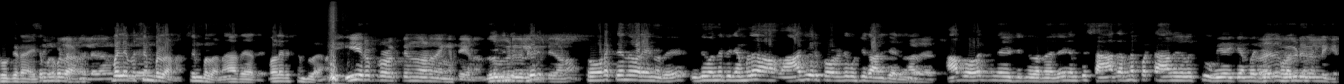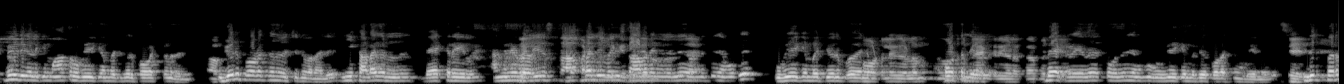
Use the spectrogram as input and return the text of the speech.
തൂക്കിയിടാനായിട്ട് നമുക്ക് സിമ്പിൾ ആണ്. സിമ്പിൾ ആണ്. അതെ അതെ. വളരെ സിമ്പിൾ ആണ്. ഈ ഒരു പ്രോഡക്റ്റ് എന്ന് പറയുന്നത് എങ്ങനെയാണ് പ്രോഡക്റ്റ് എന്ന് പറയുന്നത് ഇത് വന്നിട്ട് നമ്മൾ ആദ്യം ഒരു പ്രോഡക്റ്റിനെ കുറിച്ച് കാണിച്ചായിരുന്നു. ആ പ്രോഡക്റ്റ് എന്ന് വെച്ചിട്ട് പറഞ്ഞാൽ നമുക്ക് സാധാരണപ്പെട്ട ആളുകൾക്ക് ഉപയോഗിക്കാൻ പറ്റുന്ന വീടുകളിലേക്ക്. മാത്രം ഉപയോഗിക്കാൻ പറ്റുന്ന ഒരു പ്രോഡക്റ്റ് ആണ്. ഇതൊരു പ്രോഡക്റ്റ് എന്ന് വെച്ചിട്ട് പറഞ്ഞാൽ ഈ കടകളിൽ ബേക്കറികൾ അങ്ങനെയുള്ള വലിയ വലിയ വലിയ സ്ഥാപനങ്ങളിൽ വന്നിട്ട് നമുക്ക് ഉപയോഗിക്കാൻ പറ്റിയ ഒരു ഹോട്ടലുകളും ഹോട്ടലുകൾ, ബേക്കറികളൊക്കെ ഒക്കെ ബേക്കറികളൊക്കെ നമുക്ക് ഉപയോഗിക്കാൻ പറ്റിയ പ്രോഡക്റ്റ് കൂടിയാണ് ശരി. ഇതിൽ പെർ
